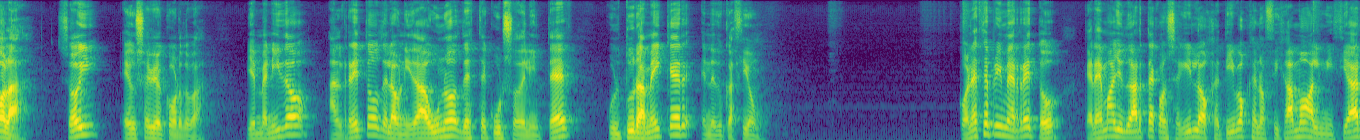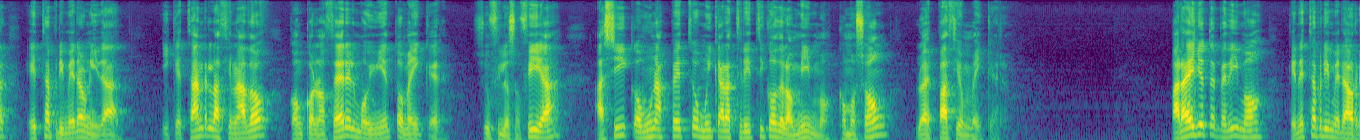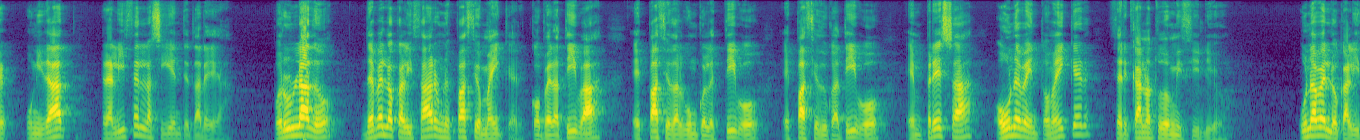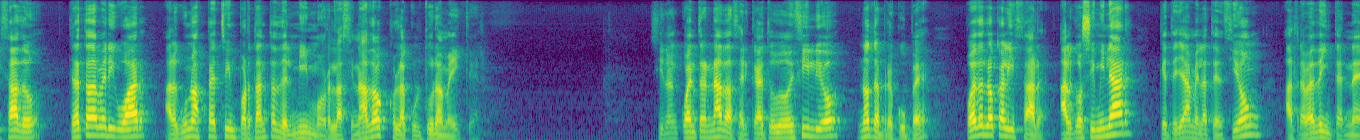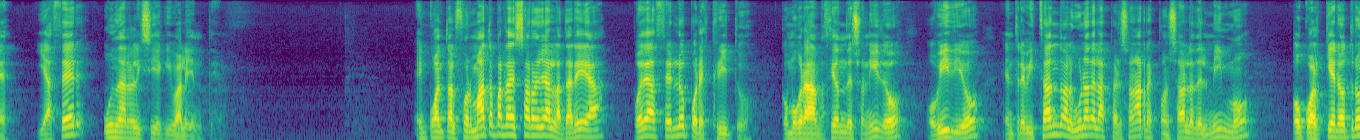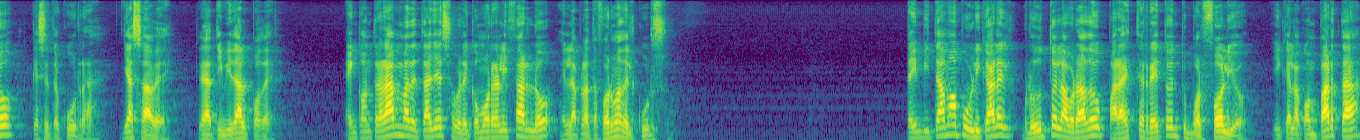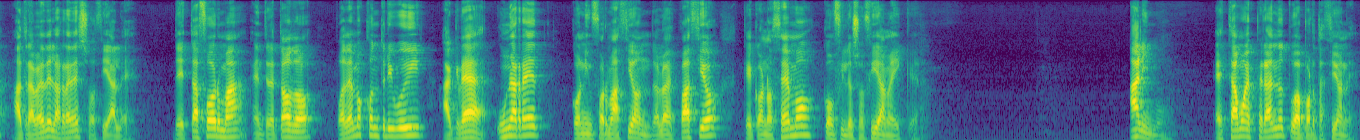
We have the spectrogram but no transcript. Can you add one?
Hola, soy Eusebio Córdoba. Bienvenido al reto de la unidad 1 de este curso del INTEF Cultura Maker en Educación. Con este primer reto queremos ayudarte a conseguir los objetivos que nos fijamos al iniciar esta primera unidad y que están relacionados con conocer el movimiento Maker, su filosofía, así como un aspecto muy característico de los mismos, como son los espacios Maker. Para ello te pedimos que en esta primera unidad realices la siguiente tarea. Por un lado, debes localizar un espacio maker, cooperativa, espacio de algún colectivo, espacio educativo, empresa o un evento maker cercano a tu domicilio. Una vez localizado, trata de averiguar algunos aspectos importantes del mismo relacionados con la cultura maker. Si no encuentras nada cerca de tu domicilio, no te preocupes, puedes localizar algo similar que te llame la atención a través de internet y hacer un análisis equivalente. En cuanto al formato para desarrollar la tarea, puedes hacerlo por escrito, como grabación de sonido o vídeo, entrevistando a alguna de las personas responsables del mismo o cualquier otro que se te ocurra. Ya sabes, creatividad al poder. Encontrarás más detalles sobre cómo realizarlo en la plataforma del curso. Te invitamos a publicar el producto elaborado para este reto en tu portfolio y que lo compartas a través de las redes sociales. De esta forma, entre todos, podemos contribuir a crear una red con información de los espacios que conocemos con Filosofía Maker. ¡Ánimo! Estamos esperando tus aportaciones.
